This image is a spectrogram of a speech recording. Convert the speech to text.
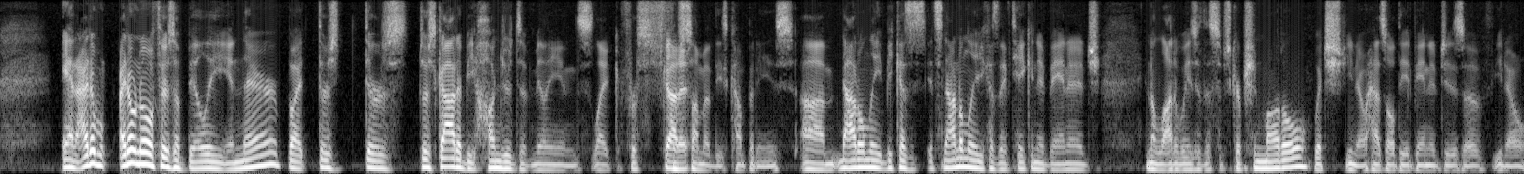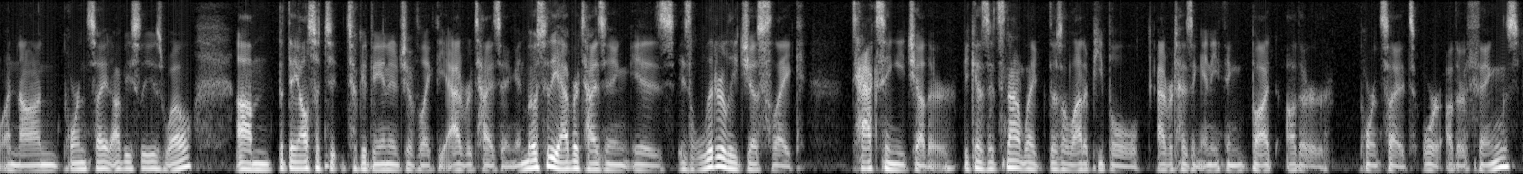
And i don't i don't know if there's a billy in there but there's there's there's got to be hundreds of millions like for, for some of these companies. Um not only because it's not only because they've taken advantage in a lot of ways of the subscription model which you know has all the advantages of you know a non porn site obviously as well. Um, but they also t- took advantage of like the advertising. And most of the advertising is is literally just like taxing each other because it's not like there's a lot of people advertising anything but other porn sites or other things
